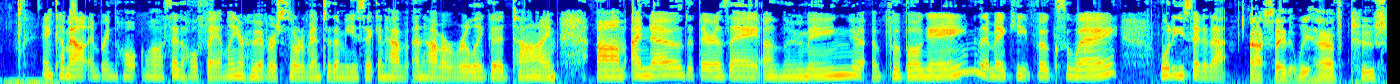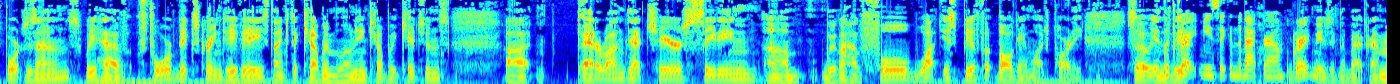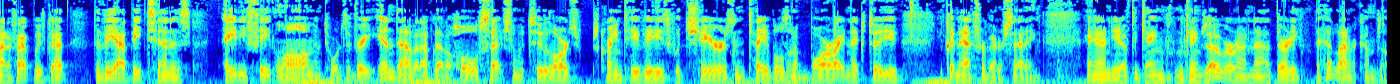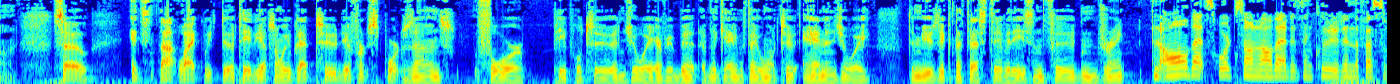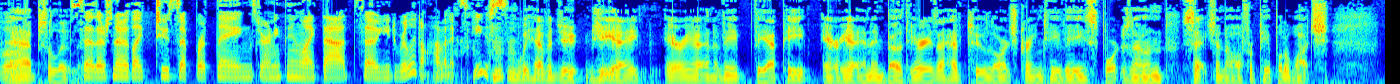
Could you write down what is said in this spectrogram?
And come out and bring the whole well I say the whole family or whoever's sort of into the music and have and have a really good time. Um, I know that there is a, a looming football game that may keep folks away. What do you say to that? I say that we have two sports zones. We have four big screen TVs, thanks to Cowboy Maloney and Cowboy Kitchens. Uh, Adirondack chairs, seating. Um, we're gonna have full watch. Just be a football game watch party. So in With the great music in the background. great music in the background. Matter of fact, we've got the VIP tent is 80 feet long, and towards the very end of it, I've got a whole section with two large screen TVs with chairs and tables and a bar right next to you. You couldn't ask for a better setting. And you know, if the game when the game's over around 9:30, the headliner comes on. So it's not like we do a TV up. So we've got two different sports zones for people to enjoy every bit of the game if they want to, and enjoy the music and the festivities and food and drink. And all that sports zone and all that is included in the festival. Absolutely. So there's no like two separate things or anything like that. So you really don't have an excuse. We have a G- GA area and a v- VIP area, and in both areas, I have two large screen TVs, sports zone sectioned off for people to watch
